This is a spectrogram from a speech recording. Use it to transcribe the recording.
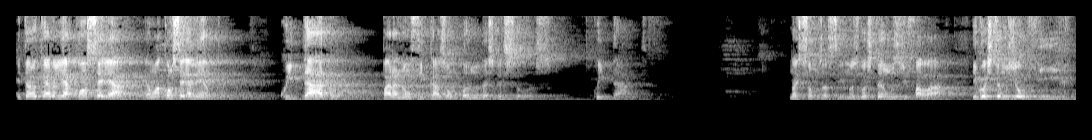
Então eu quero lhe aconselhar, é um aconselhamento. Cuidado para não ficar zombando das pessoas. Cuidado. Nós somos assim, nós gostamos de falar e gostamos de ouvir,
